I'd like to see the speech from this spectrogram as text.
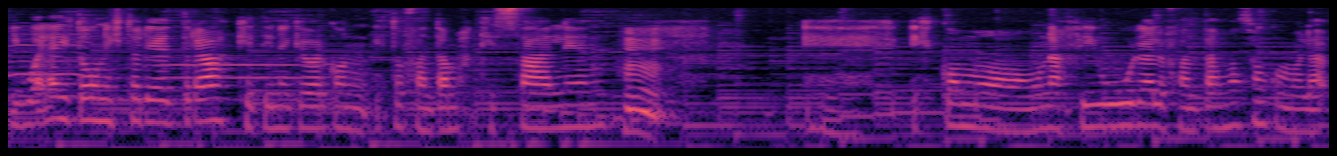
Igual hay toda una historia detrás que tiene que ver con estos fantasmas que salen. Hmm, Eh, es como una figura, los fantasmas son como la.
